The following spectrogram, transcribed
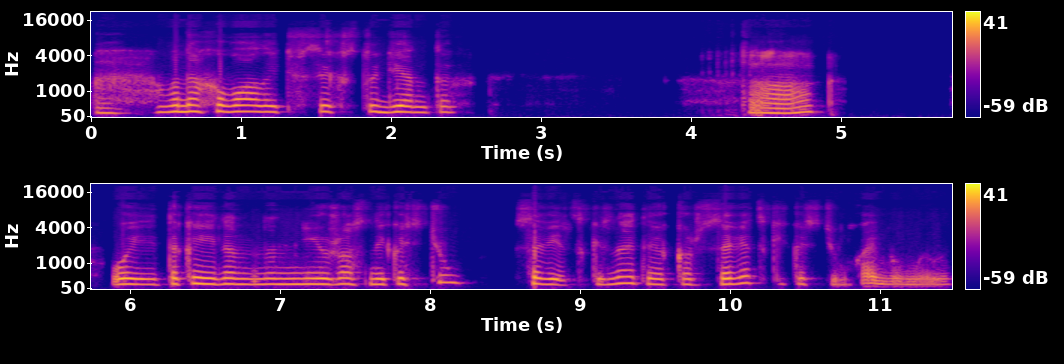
Ах, Вона хвалить всіх студентів. Так. Ой, такий на, на ній ужасний костюм. Советський, знаєте, як кажуть, советський костюм, хай би мили.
